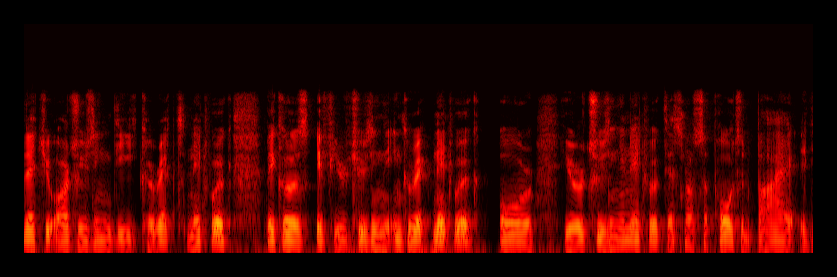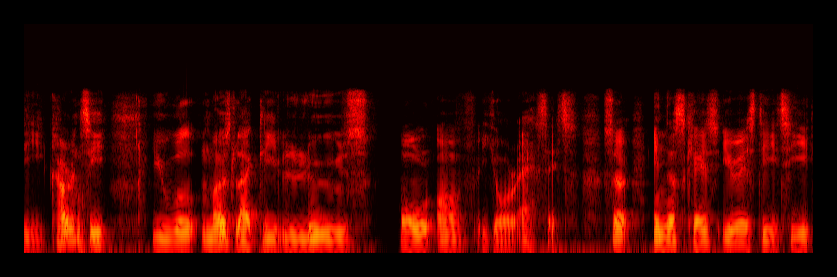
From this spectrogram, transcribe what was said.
that you are choosing the correct network because if you're choosing the incorrect network or you're choosing a network that's not supported by the currency, you will most likely lose all of your assets. So in this case, USDT,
